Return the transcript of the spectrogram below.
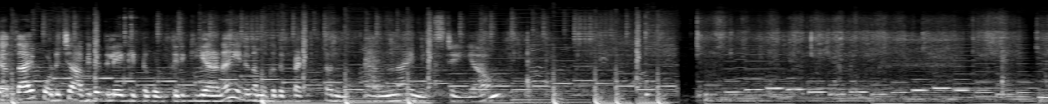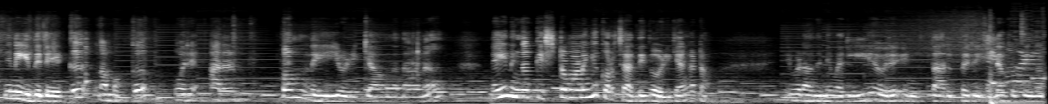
ചെറുതായി പൊടിച്ച അവിൽ ഇതിലേക്ക് ഇട്ട് കൊടുത്തിരിക്കുകയാണ്. ഇനി നമുക്കിത് പെട്ടെന്ന് നന്നായി മിക്സ് ചെയ്യാം. ഇനി ഇതിലേക്ക് നമുക്ക് ഒരു അല്പം നെയ്യ് ഒഴിക്കാവുന്നതാണ്. നെയ്യ് നിങ്ങൾക്ക് ഇഷ്ടമാണെങ്കിൽ കുറച്ച് അധികം ഒഴിക്കാം കേട്ടോ. ഇവിടെ അതിന് വലിയ ഒരു താല്പര്യമില്ല കുക്കിംഗ്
